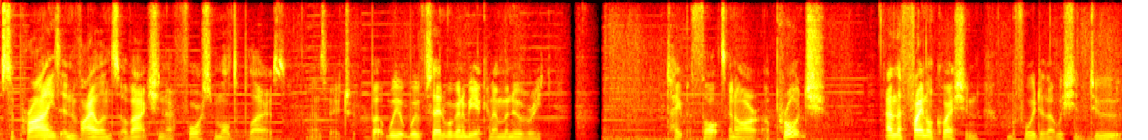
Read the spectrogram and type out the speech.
surprise and violence of action are force multipliers. That's very true. But we, we've said we're going to be a kind of maneuvery type of thought in our approach. And the final question, before we do that, we should do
